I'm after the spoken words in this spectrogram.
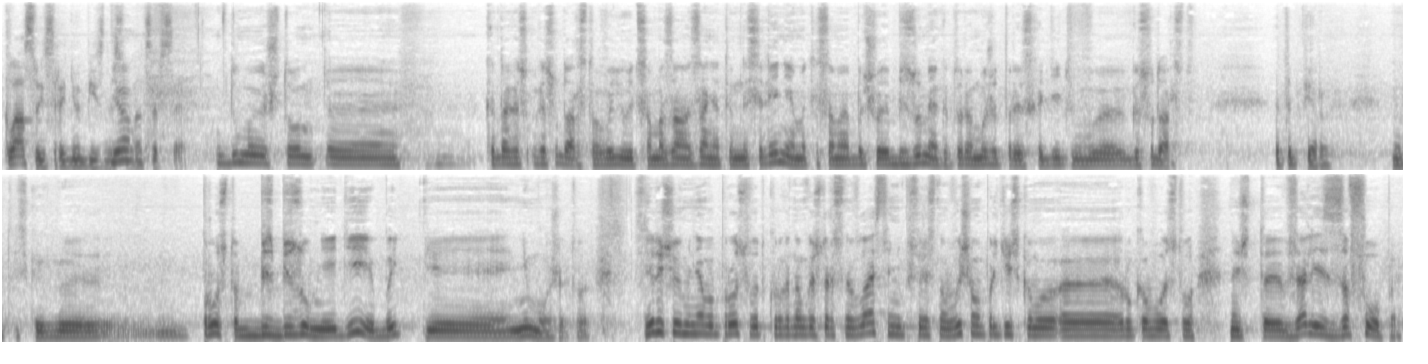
класу і середнього бізнесу Я- на це все? Думаю, что э, когда гос- государство воюет с самозанятым населением, это самое большое безумие, которое может происходить в государстве. Это первое. Ну, то есть, как бы, просто без безумнее идеи быть э, не может. Вот. Следующий у меня вопрос вот к органам государственной власти, непосредственно высшему политическому э, руководству. Значит, э, взялись за ФОПы.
